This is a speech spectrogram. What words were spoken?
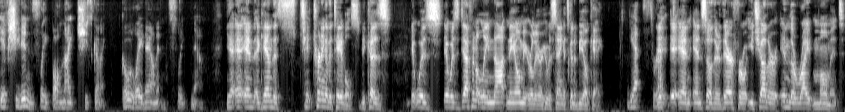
if she didn't sleep all night she's gonna go lay down and sleep now. Yeah, and, and again, this ch- turning of the tables because it was it was definitely not Naomi earlier who was saying it's going to be okay. yes right. I- and and so they're there for each other in the right moment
